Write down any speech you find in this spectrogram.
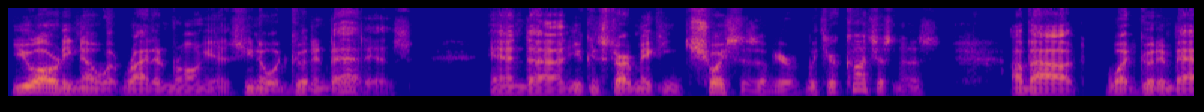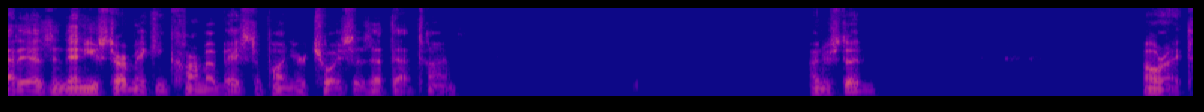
you already know what right and wrong is. You know what good and bad is. And uh, you can start making choices of your with your consciousness about what good and bad is and then you start making karma based upon your choices at that time. Understood? All right.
